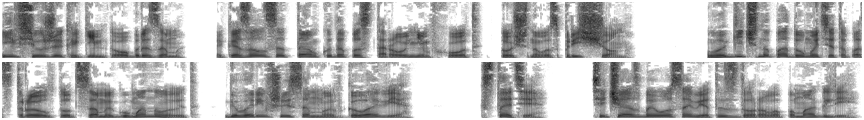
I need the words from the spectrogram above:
И все же каким-то образом оказался там, куда посторонним вход точно воспрещен. Логично подумать, это подстроил тот самый гуманоид, говоривший со мной в голове. Кстати, сейчас бы его советы здорово помогли.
